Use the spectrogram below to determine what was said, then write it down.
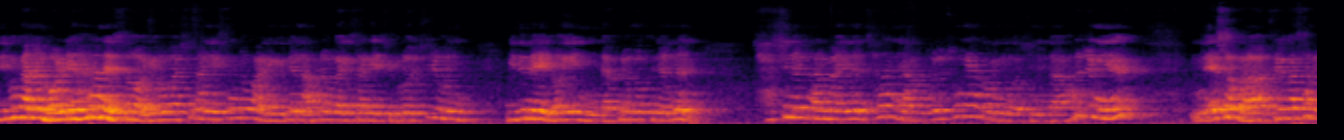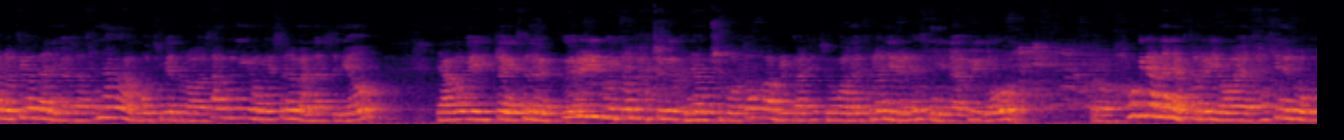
니부가는 멀리 하란에서 여호와 신앙이 생동하여 있는 아브람과 이삭의 집으로 시집온 믿음의 여인입니다. 그러면 그녀는 자신을 닮아 있는 찬 야곱을 총애하고 있는 것입니다. 하루 종일 음, 에서가 들과 산으로 뛰어다니면서 사냥하고 집에 돌아와 쌍둥이 용에서를 만났으며 야곱의 입장에서는 끌리고 있던 팥죽을 그냥 주고 떡과 물까지 제공하는 그런 일을 했습니다. 그리고 어, 혹이라는 약속을 이용하여 자신을 보고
